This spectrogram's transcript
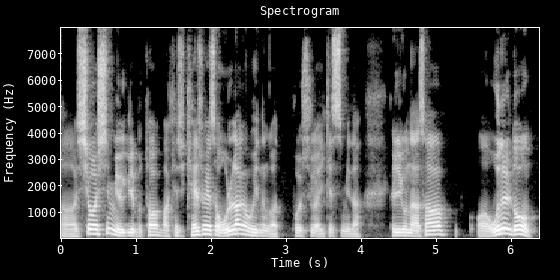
어, 10월 16일부터 마켓이 계속해서 올라가고 있는 것 볼 수가 있겠습니다. 그리고 나서 어, 오늘도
